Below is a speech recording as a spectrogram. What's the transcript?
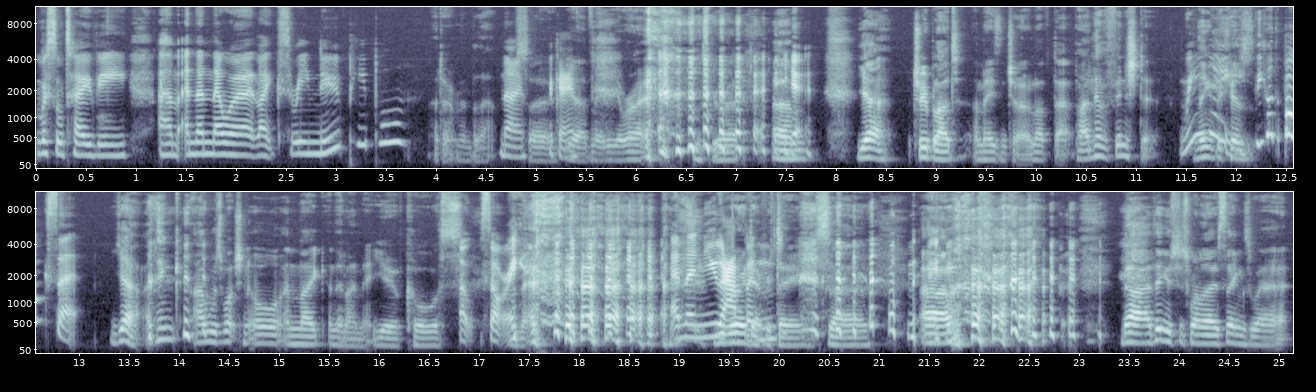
Russell Tovey, um, and then there were like three new people. I don't remember that. No, So okay. yeah, maybe you're right. Must be right. Um, Yeah. yeah. True Blood, amazing show. I loved that, but I never finished it. Really? because- you got the box set. Yeah, I think I was watching it all, and like, and then I met you, of course. Oh, sorry. and And then you ruined happened. everything. So, um, no, I think it's just one of those things where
